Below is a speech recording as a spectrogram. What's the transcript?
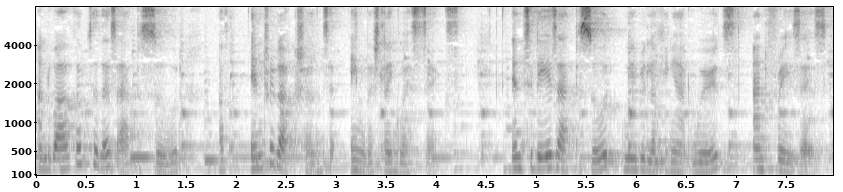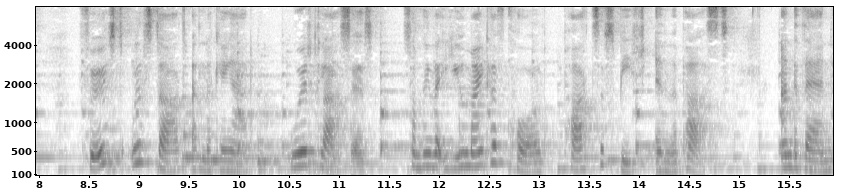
and welcome to this episode of Introduction to English Linguistics. In today's episode, we'll be looking at words and phrases. First, we'll start at looking at word classes, something that you might have called parts of speech in the past. And then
